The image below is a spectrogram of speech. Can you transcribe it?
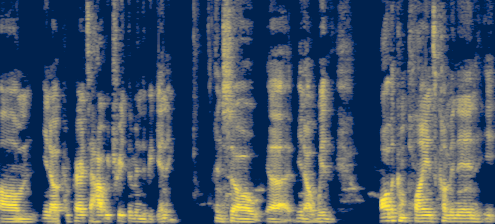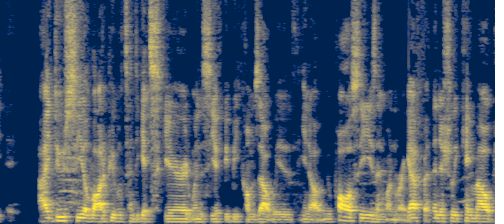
um, you know, compared to how we treat them in the beginning. And so, uh, you know, with all the compliance coming in, I do see a lot of people tend to get scared when the CFPB comes out with, you know, new policies and when Reg F initially came out.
